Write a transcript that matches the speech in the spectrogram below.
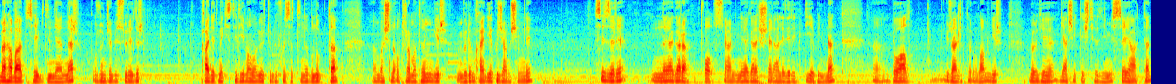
Merhaba sevgili dinleyenler. Uzunca bir süredir kaydetmek istediğim ama bir türlü fırsatını bulup da başına oturamadığım bir bölüm kaydı yapacağım şimdi. Sizlere Niagara Falls yani Niagara şelaleleri diye bilinen e, doğal güzellikler olan bir bölgeye gerçekleştirdiğimiz seyahatten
